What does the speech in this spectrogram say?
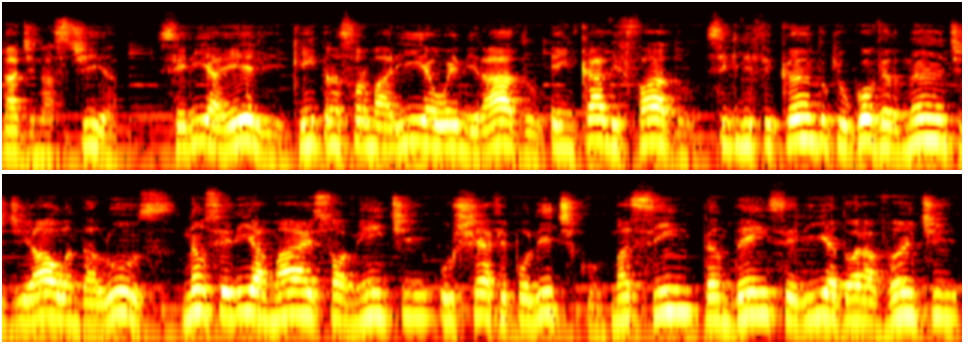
da dinastia. Seria ele quem transformaria o emirado em califado, significando que o governante de Al-Andalus não seria mais somente o chefe político, mas sim também seria doravante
